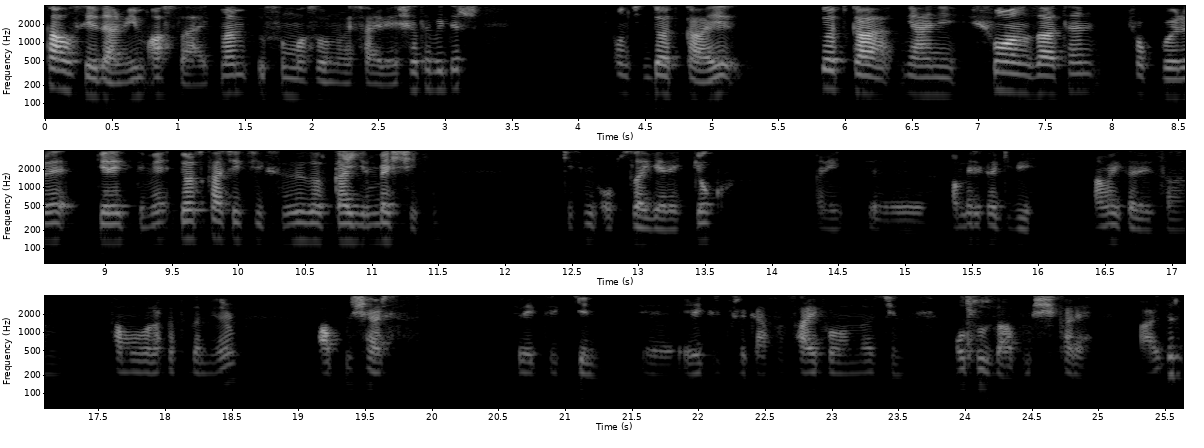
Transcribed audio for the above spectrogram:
Tavsiye eder miyim? Asla etmem. Isınma sorunu vesaire yaşatabilir. Onun için 4K'yı 4K yani şu an zaten çok böyle gerekli mi? 4K çekeceksiniz de 4K 25 çekin. Kesin 30'a gerek yok. Hani e, Amerika gibi Amerika sanırım tam olarak hatırlamıyorum. 60 Hz elektrik e, elektrik frekansına sahip olanlar için 30 ve 60 kare vardır.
